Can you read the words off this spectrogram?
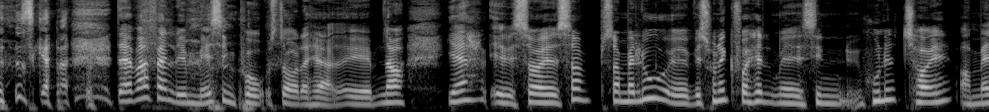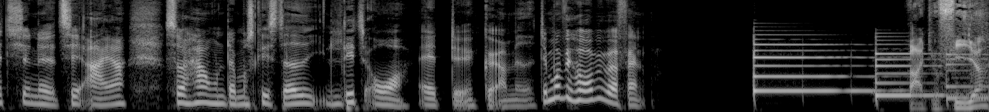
skal der. der er i hvert fald øh, messing på, står der her. Øh, Nå, ja, øh, så, så, så Malu, øh, hvis hun ikke får held med sin hundetøj og matchene til ejer, så har hun da måske stadig lidt over at øh, gøre med. Det må vi håbe i hvert fald. Radio 4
